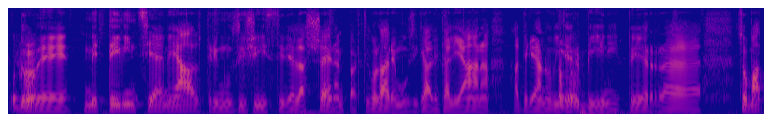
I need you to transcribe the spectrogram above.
uh-huh. dove mettevi insieme altri musicisti della scena, in particolare musicale italiana, Adriano uh-huh. Viterbini, uh-huh. per eh, insomma,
